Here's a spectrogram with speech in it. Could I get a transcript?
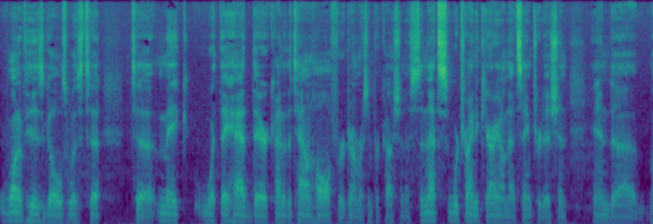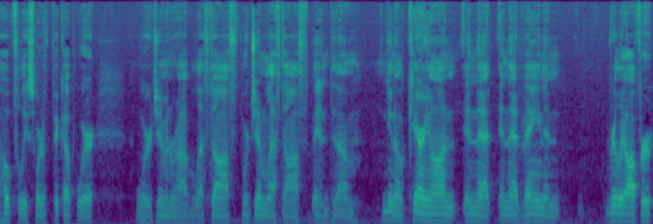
one of his goals was to to make what they had there kind of the town hall for drummers and percussionists, and that's we're trying to carry on that same tradition and uh, hopefully sort of pick up where where Jim and Rob left off, where Jim left off, and um, you know carry on in that in that vein and really offer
